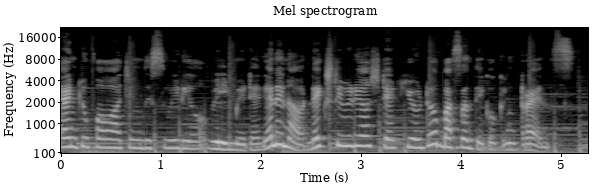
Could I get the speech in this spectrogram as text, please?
Thank you for watching this video. Will meet again in our next video. Stay యూ టు బసంతి కుకింగ్ ట్రెండ్స్.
